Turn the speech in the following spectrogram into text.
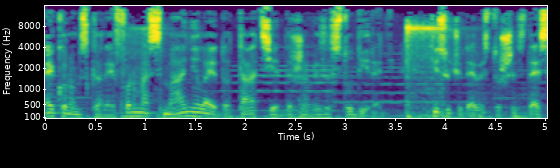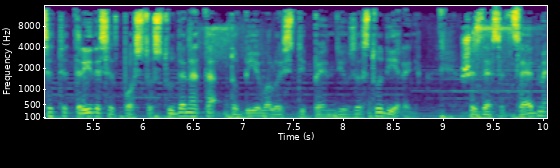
Ekonomska reforma smanjila je dotacije države za studiranje. 1960. 30% studenata dobivalo je stipendiju za studiranje. 67.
